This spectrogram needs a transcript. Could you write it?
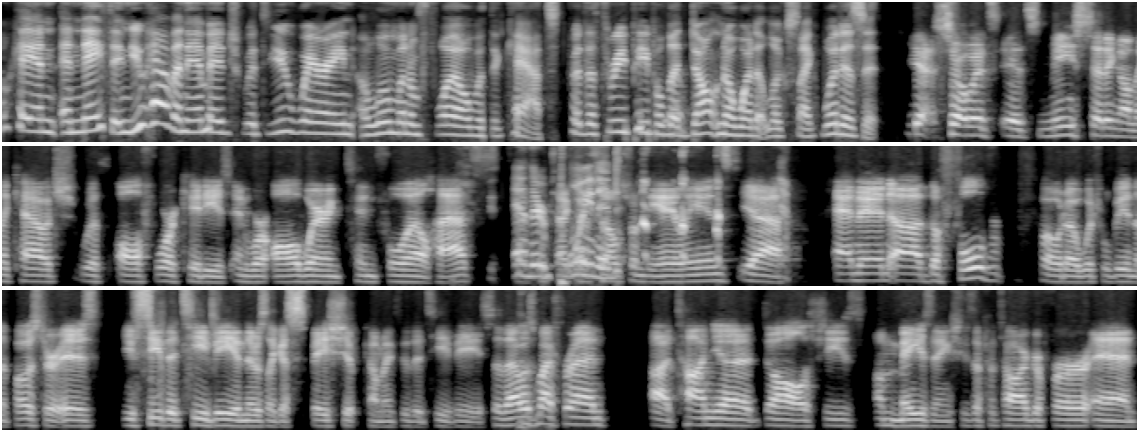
Okay, and, and Nathan, you have an image with you wearing aluminum foil with the cats. For the three people that don't know what it looks like, what is it? Yeah, so it's it's me sitting on the couch with all four kitties, and we're all wearing tinfoil hats And they're protect pointed. ourselves from the aliens. Yeah, and then uh, the full photo, which will be in the poster, is you see the TV, and there's like a spaceship coming through the TV. So that was my friend uh, Tanya Dahl. She's amazing. She's a photographer and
